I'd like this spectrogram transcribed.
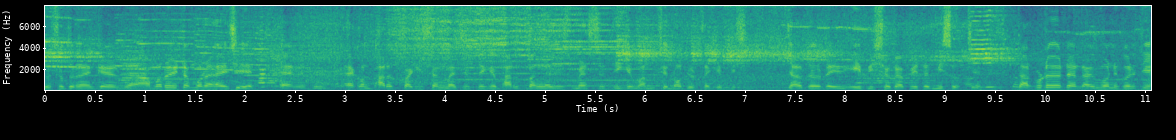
তো সুতরাং আমারও এটা মনে হয় যে এখন ভারত পাকিস্তান ম্যাচের থেকে ভারত বাংলাদেশ ম্যাচের দিকে মানুষের নজর থাকে বেশি। এটা এই বিশ্বকাপে এটা মিস হচ্ছে। তারপরে আমি মনে করি যে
